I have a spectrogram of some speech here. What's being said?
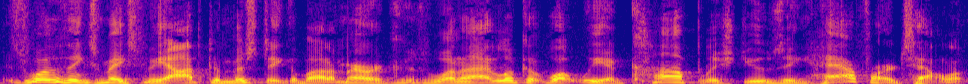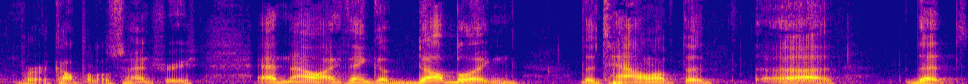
it's one of the things that makes me optimistic about America because when I look at what we accomplished using half our talent for a couple of centuries, and now I think of doubling the talent that uh, that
